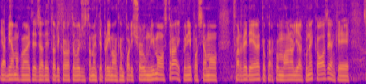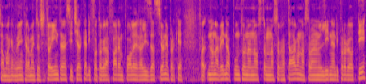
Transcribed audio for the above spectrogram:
e abbiamo, come avete già detto, ricordato voi giustamente prima, anche un po' di showroom di mostra e quindi possiamo far vedere, toccare con mano lì alcune cose, anche insomma, chiaramente un sito internet, si cerca di fotografare un po' le realizzazioni perché non avendo appunto nostra, un nostro catalogo, una nostra linea di prodotti,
